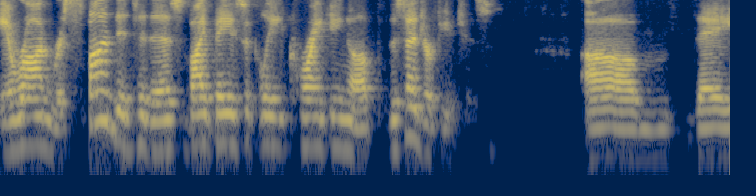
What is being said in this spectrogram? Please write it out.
Iran responded to this by basically cranking up the centrifuges. Um, They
